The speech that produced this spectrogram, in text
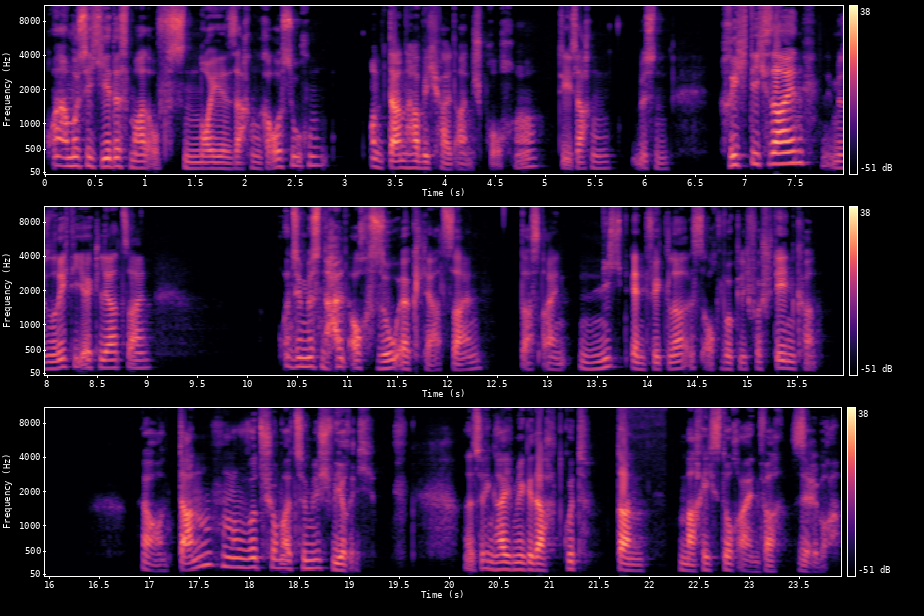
Und dann muss ich jedes Mal aufs neue Sachen raussuchen und dann habe ich halt Anspruch. Ja. Die Sachen müssen richtig sein, sie müssen richtig erklärt sein und sie müssen halt auch so erklärt sein, dass ein Nicht-Entwickler es auch wirklich verstehen kann. Ja, und dann wird es schon mal ziemlich schwierig. Deswegen habe ich mir gedacht, gut, dann mache ich es doch einfach selber.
